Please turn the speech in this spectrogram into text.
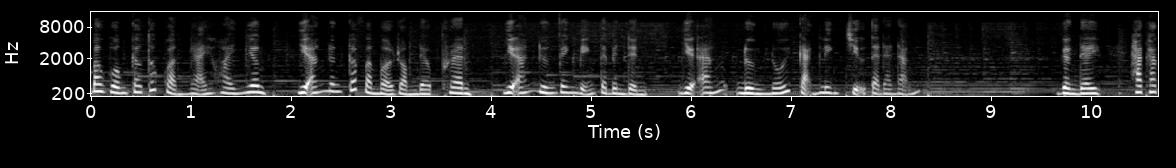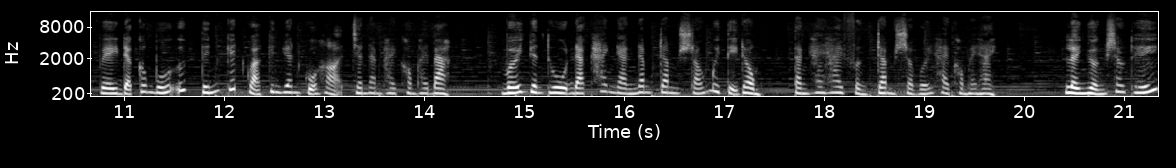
bao gồm cao tốc Quảng Ngãi Hoài Nhân, dự án nâng cấp và mở rộng đèo Pren, dự án đường ven biển tại Bình Định, dự án đường nối cảng Liên Chiểu tại Đà Nẵng. Gần đây, HHV đã công bố ước tính kết quả kinh doanh của họ cho năm 2023, với doanh thu đạt 2.560 tỷ đồng, tăng 22% so với 2022. Lợi nhuận sau thuế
